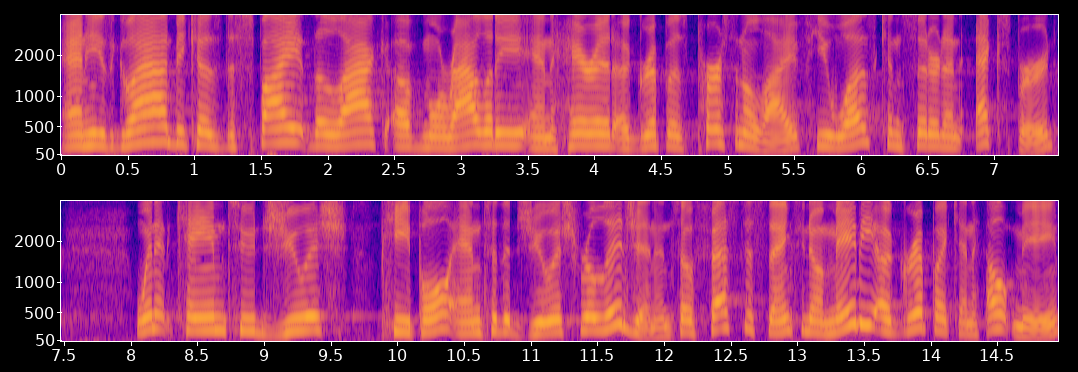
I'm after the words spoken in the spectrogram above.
And he's glad because despite the lack of morality in Herod Agrippa's personal life, he was considered an expert when it came to Jewish people and to the Jewish religion. And so Festus thinks, you know, maybe Agrippa can help me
